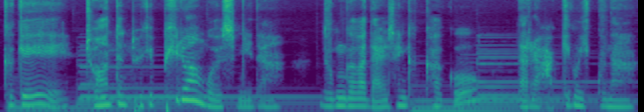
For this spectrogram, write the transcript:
그게 저한텐 되게 필요한 거였습니다. '누군가가 날 생각하고 나를 아끼고 있구나.'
